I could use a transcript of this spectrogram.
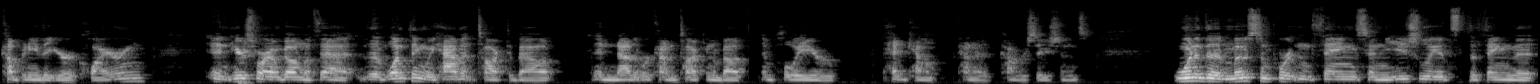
company that you're acquiring. And here's where i'm going with that. The one thing we haven't talked about and now that we're kind of talking about employee or headcount kind of conversations, one of the most important things, and usually it's the thing that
